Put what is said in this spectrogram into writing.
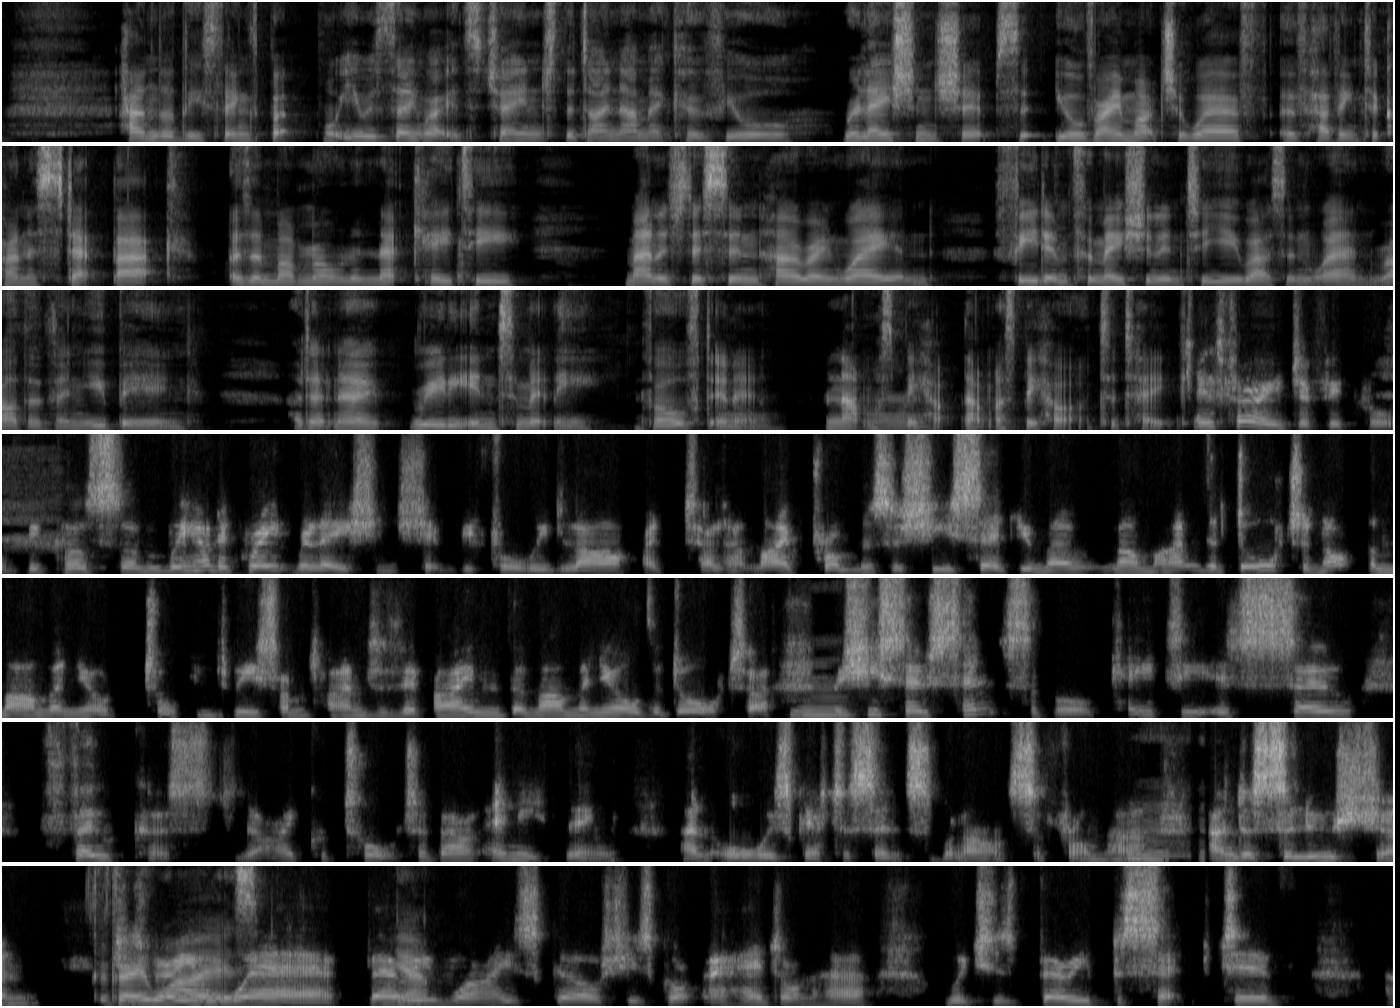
handle these things. But what you were saying about it's changed the dynamic of your relationships. You're very much aware of, of having to kind of step back as a mum role and let Katie manage this in her own way and feed information into you as and when, rather than you being I don't know, really intimately involved in it. And that must be hard, that must be hard to take. It's very difficult because um, we had a great relationship before. We'd laugh. I'd tell her my problems, as she said, "You know, Mum, I'm the daughter, not the mum, and you're talking to me sometimes as if I'm the mum and you're the daughter." Mm. But she's so sensible. Katie is so focused that I could talk to about anything and always get a sensible answer from her Mm. and a solution. Very very wise. aware, very Yeah. wise girl. She's got a head on her, which is very perceptive,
